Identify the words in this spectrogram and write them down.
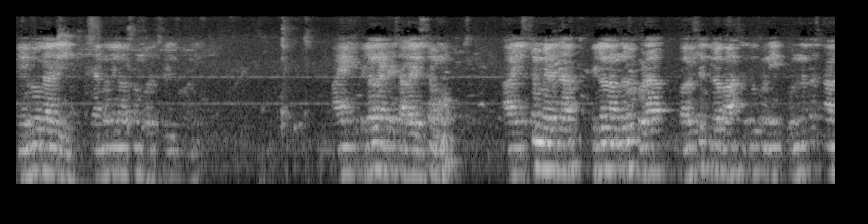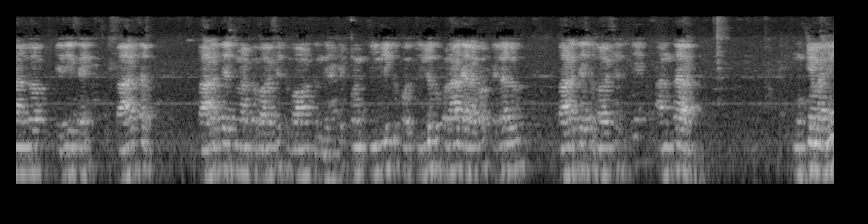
నెహ్రూ గారి జన్మదినోత్సవం పరిశీలించుకొని ఆయన పిల్లలంటే చాలా ఇష్టము. ఆ ఇష్టం మీద పిల్లలందరూ కూడా భవిష్యత్తులో బాగా చదువుకొని ఉన్నత స్థానాల్లో ఎదిగితే భారత భారతదేశం యొక్క భవిష్యత్తు బాగుంటుంది. అంటే ఇల్లుకు ఇల్లుకు పునాది ఎలాగో పిల్లలు భారతదేశ భవిష్యత్తుకి అంత ముఖ్యమని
